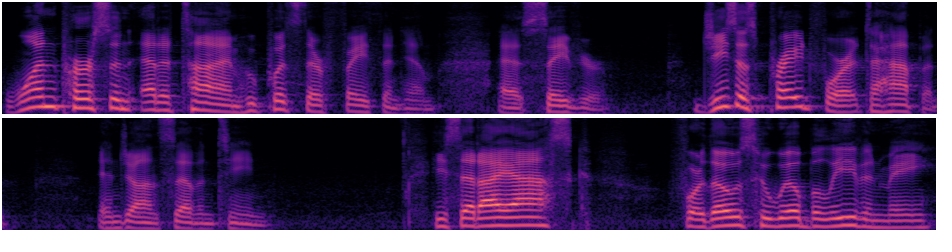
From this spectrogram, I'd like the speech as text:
One person at a time who puts their faith in Him as Savior. Jesus prayed for it to happen in John 17. He said, I ask for those who will believe in me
